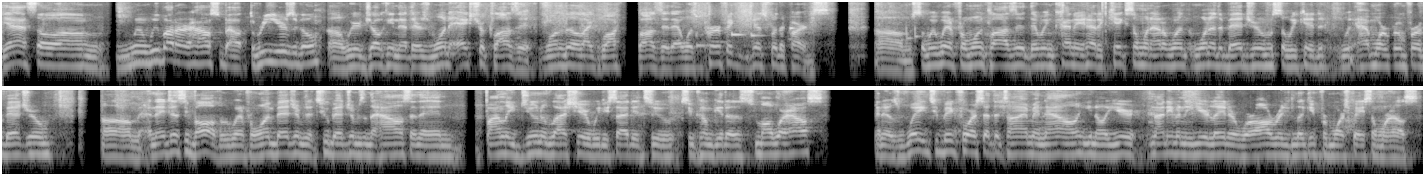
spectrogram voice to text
Yeah, so um, when we bought our house about three years ago, uh, we were joking that there's one extra closet, one little like walk closet that was perfect just for the cards. Um, so we went from one closet, then we kind of had to kick someone out of one, one of the bedrooms so we could have more room for a bedroom. Um, and they just evolved. We went from one bedroom to two bedrooms in the house, and then finally June of last year, we decided to to come get a small warehouse. And it was way too big for us at the time. And now, you know, year, not even a year later, we're already looking for more space somewhere else.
